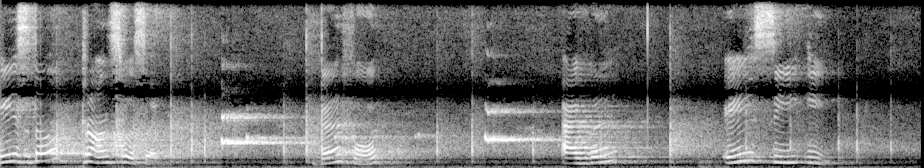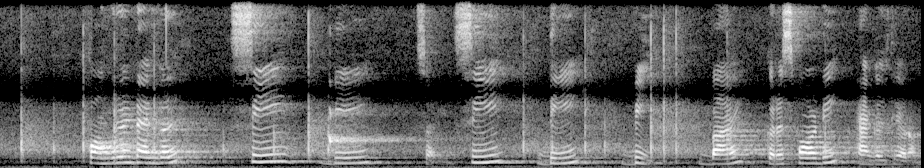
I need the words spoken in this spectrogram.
is the transversal. Therefore, angle ACE congruent angle CD sorry CDB by corresponding angle theorem.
